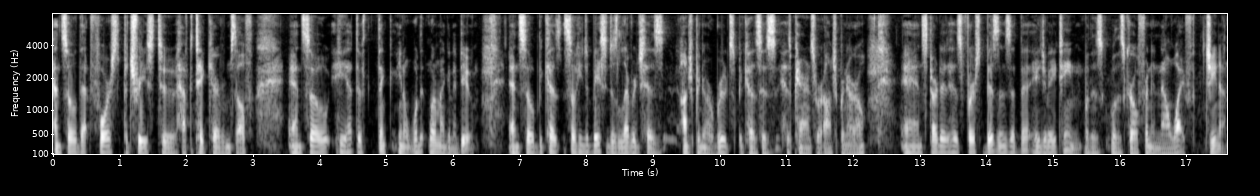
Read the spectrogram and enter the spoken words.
and so that forced Patrice to have to take care of himself, and so he had to think, you know, what what am I going to do, and so because so he basically just leveraged his entrepreneurial roots because his his parents were entrepreneurial, and started his first business at the age of eighteen with his with his girlfriend and now wife Gina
